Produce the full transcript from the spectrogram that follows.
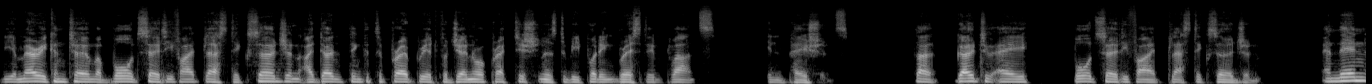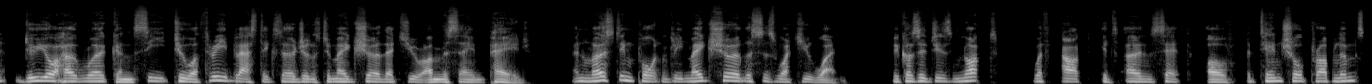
the American term, a board certified plastic surgeon. I don't think it's appropriate for general practitioners to be putting breast implants in patients. So go to a board certified plastic surgeon and then do your homework and see two or three plastic surgeons to make sure that you're on the same page. And most importantly, make sure this is what you want because it is not without its own set of potential problems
